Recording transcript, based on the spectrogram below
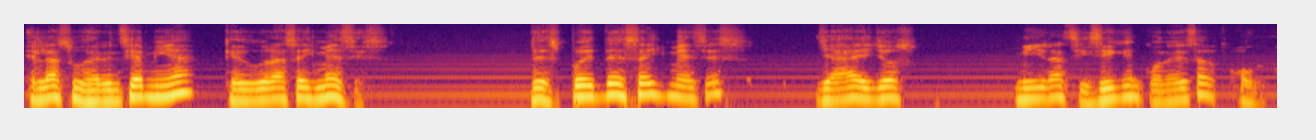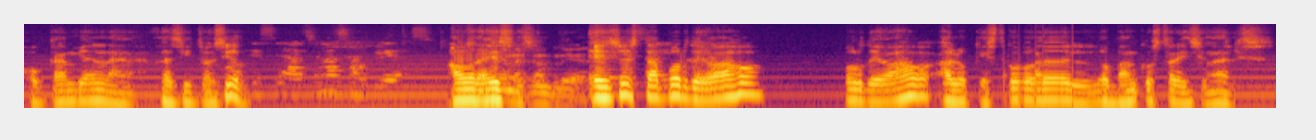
es la sugerencia mía que dura 6 meses. Después de seis meses, ya ellos miran si siguen con esa o, cambian la, situación. Ahora, es, eso está por debajo, por debajo a lo que están los bancos tradicionales.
